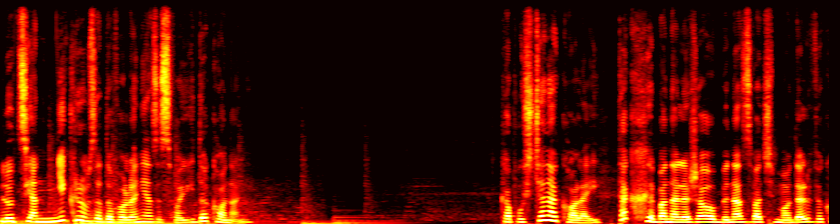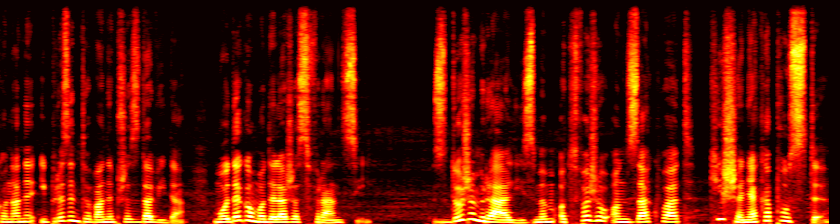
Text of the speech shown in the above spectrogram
Lucjan nie krył zadowolenia ze swoich dokonań. Kapuściana kolej. Tak chyba należałoby nazwać model wykonany i prezentowany przez Dawida, młodego modelarza z Francji. Z dużym realizmem otworzył on zakład kiszenia kapusty.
